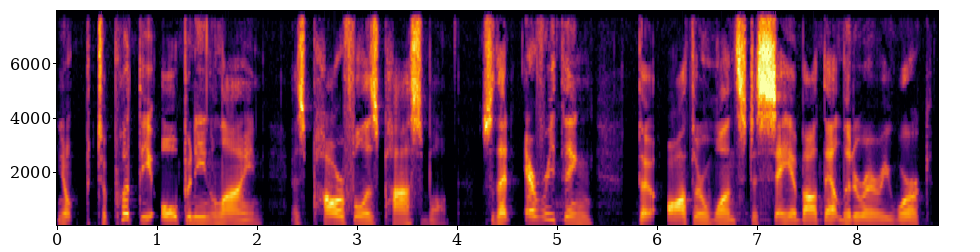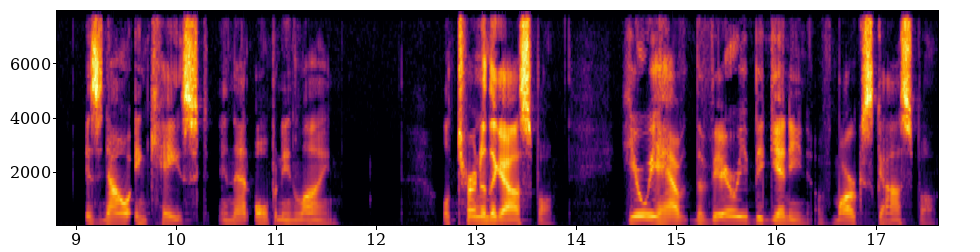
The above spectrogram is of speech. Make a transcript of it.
you know, to put the opening line as powerful as possible so that everything the author wants to say about that literary work is now encased in that opening line. We'll turn to the Gospel. Here we have the very beginning of Mark's Gospel,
